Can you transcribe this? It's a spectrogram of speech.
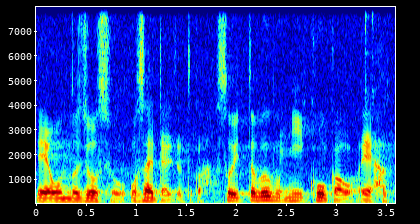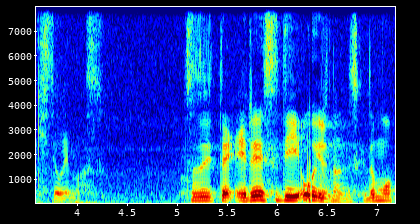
温度上昇を抑えたりだとかそういった部分に効果を発揮しております。続いて LSD オイルなんですけども、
